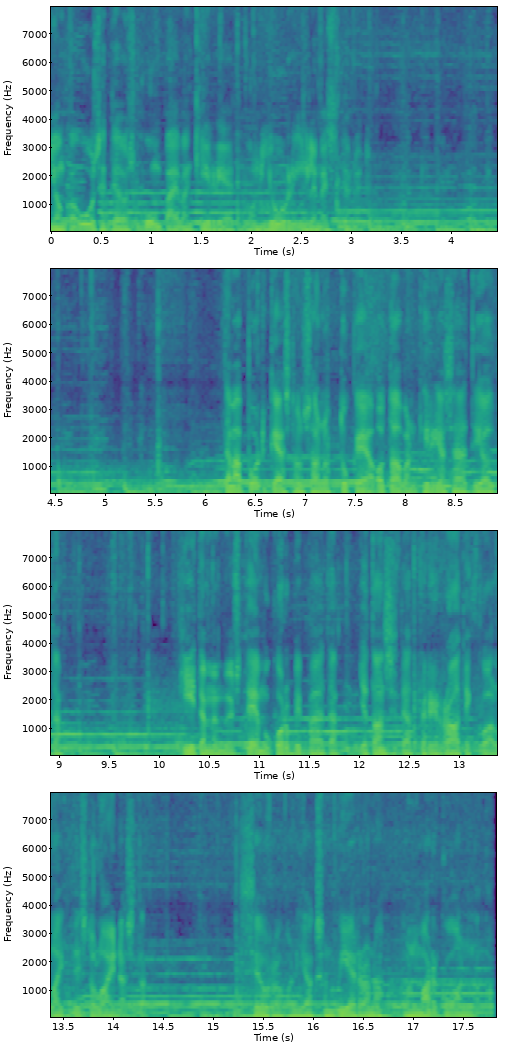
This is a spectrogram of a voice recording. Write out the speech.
jonka uusi teos Kuunpäivän kirjeet on juuri ilmestynyt. Tämä podcast on saanut tukea Otavan kirjasäätiöltä. Kiitämme myös Teemu Korpipäätä ja Tanssiteatterin raatikkoa laitteistolainasta. Seuraavan jakson vieraana on Marko Annala.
